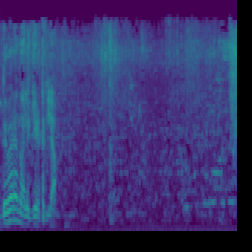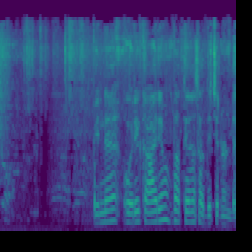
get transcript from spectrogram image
ഇതുവരെ നൽകിയിട്ടില്ല. പിന്നെ ഒരു കാര്യം പ്രത്യേകം ശ്രദ്ധിച്ചിട്ടുണ്ട്.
